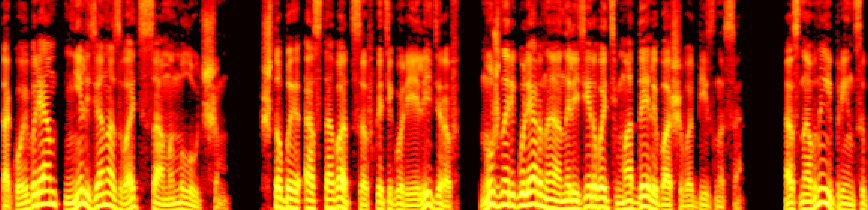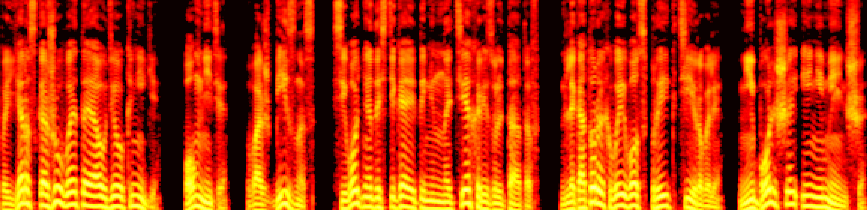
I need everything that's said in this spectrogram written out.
такой вариант нельзя назвать самым лучшим. Чтобы оставаться в категории лидеров, нужно регулярно анализировать модель вашего бизнеса. Основные принципы я расскажу в этой аудиокниге. Помните, ваш бизнес сегодня достигает именно тех результатов, для которых вы его спроектировали, ни больше и не меньше.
